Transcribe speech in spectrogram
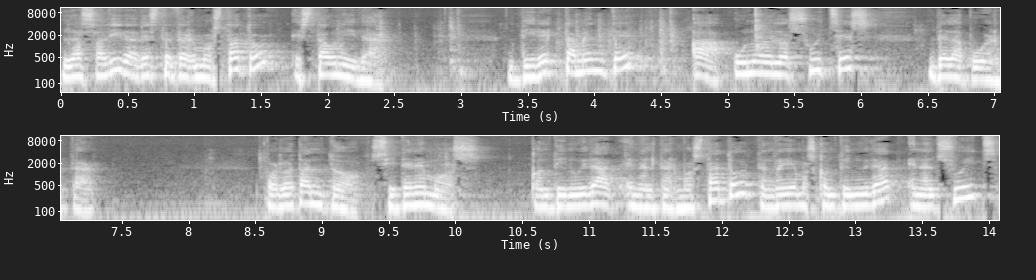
La salida de este termostato está unida directamente a uno de los switches de la puerta. Por lo tanto, si tenemos continuidad en el termostato, tendríamos continuidad en el switch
